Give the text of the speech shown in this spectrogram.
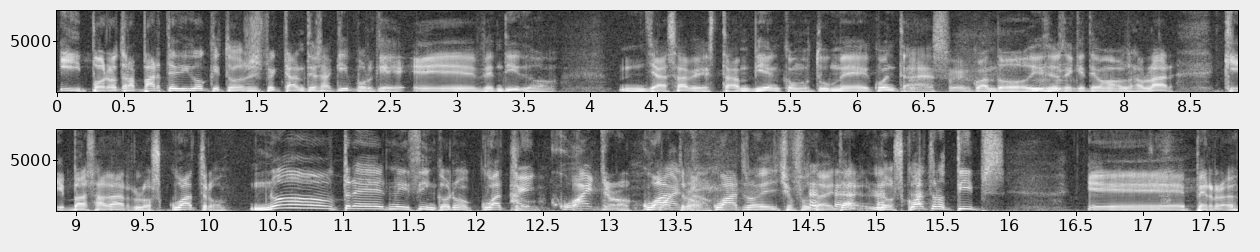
y por otra parte digo que todos expectantes aquí porque he vendido ya sabes, tan bien como tú me cuentas eh, cuando dices de qué te vamos a hablar, que vas a dar los cuatro, no tres ni cinco, no, cuatro. cuatro. Cuatro, cuatro, de hecho, fundamental. Los cuatro tips. Eh, perro,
